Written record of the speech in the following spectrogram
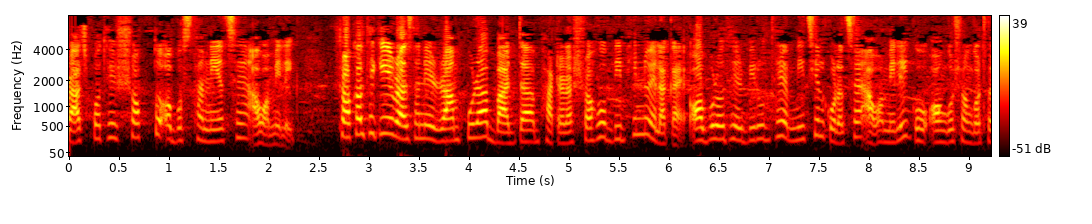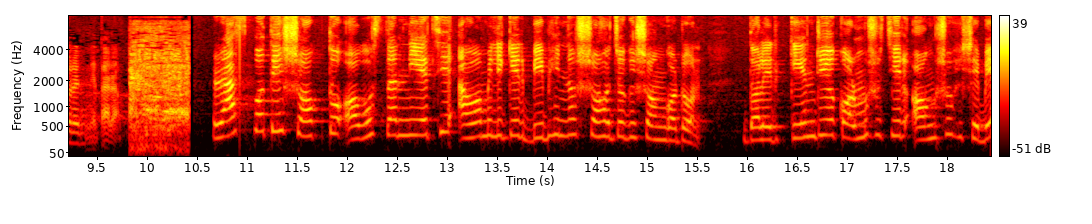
রাজপথে শক্ত অবস্থান নিয়েছে আওয়ামী লীগ। সকাল থেকে রাজধানীর রামপুরা, বাড্ডা, ভাটারা সহ বিভিন্ন এলাকায় অবরোধের বিরুদ্ধে মিছিল করেছে আওয়ামী লীগ ও অঙ্গ সংগঠনের নেতারা। রাজপথে শক্ত অবস্থান নিয়েছে আওয়ামী লীগের বিভিন্ন সহযোগী সংগঠন। দলের কেন্দ্রীয় কর্মসূচির অংশ হিসেবে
